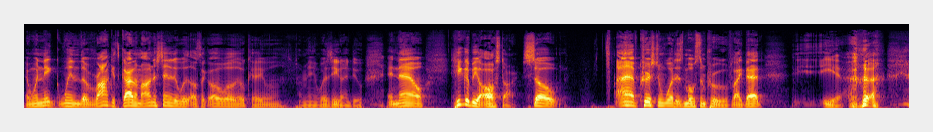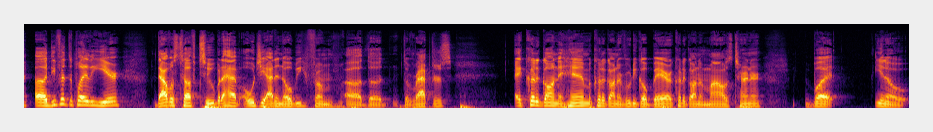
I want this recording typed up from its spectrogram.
And when they when the Rockets got him, I understand it was I was like, oh well, okay, well, I mean, what is he gonna do? And now he could be an all star. So I have Christian Wood as most improved. Like that, yeah. uh defensive play of the year that was tough too. But I have OG Anunoby from uh, the the Raptors. It could have gone to him. It could have gone to Rudy Gobert. It could have gone to Miles Turner. But you know,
